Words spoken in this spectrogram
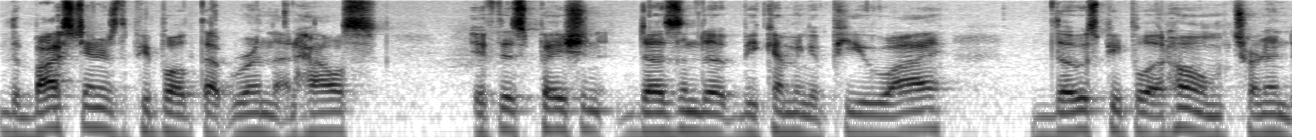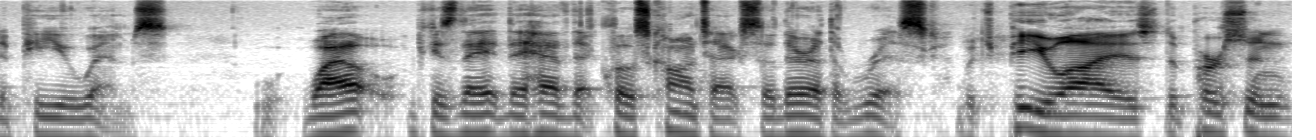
the bystanders, the people that were in that house, if this patient does end up becoming a PUI, those people at home turn into PUMs while because they, they have that close contact, so they're at the risk. Which PUI is the person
